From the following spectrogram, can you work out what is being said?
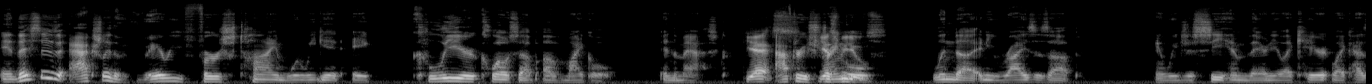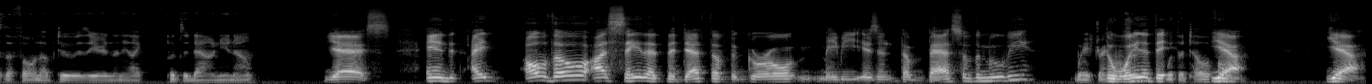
And this is actually the very first time when we get a clear close up of Michael in the mask Yes. after he Yes, strangles Linda, and he rises up, and we just see him there, and he like hear like has the phone up to his ear, and then he like puts it down, you know. Yes. And I although I say that the death of the girl maybe isn't the best of the movie. When he strangles way her that they- with the telephone, Yeah. Yeah.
